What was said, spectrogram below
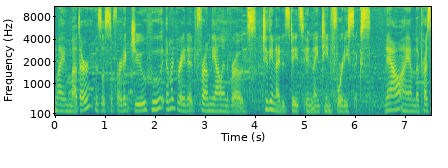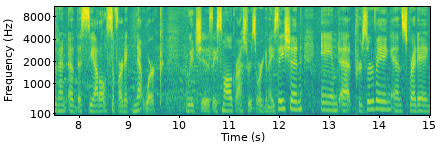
My mother is a Sephardic Jew who immigrated from the island of Rhodes to the United States in 1946. Now I am the president of the Seattle Sephardic Network, which is a small grassroots organization aimed at preserving and spreading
